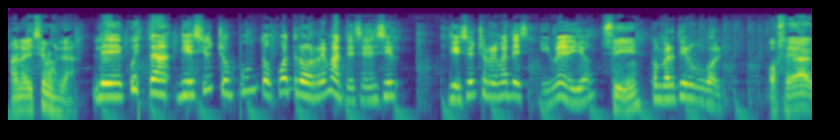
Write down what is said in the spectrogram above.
analicémosla. Le cuesta 18.4 remates, es decir, 18 remates y medio, Sí, convertir un gol. o sea,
